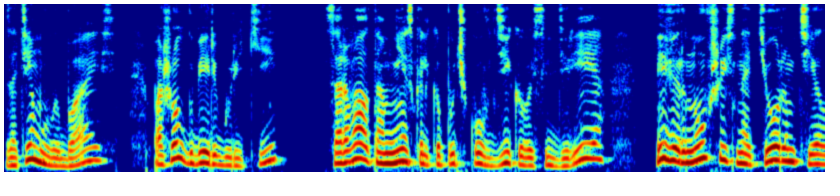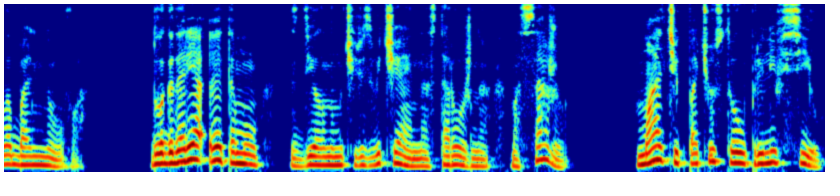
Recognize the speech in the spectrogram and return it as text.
Затем, улыбаясь, пошел к берегу реки, сорвал там несколько пучков дикого сельдерея и, вернувшись, натер им тело больного. Благодаря этому, сделанному чрезвычайно осторожно массажу, мальчик почувствовал прилив сил,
